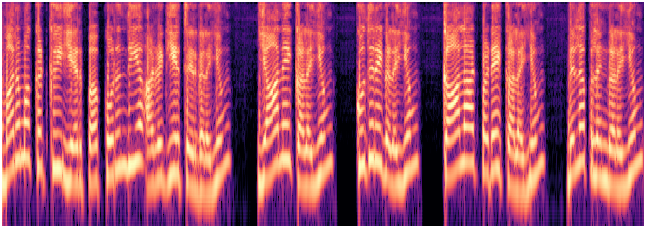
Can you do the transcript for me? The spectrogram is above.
மருமக்கட்கு ஏற்ப பொருந்திய அழகிய தேர்களையும் யானைகளையும் குதிரைகளையும் காலாட்படை கலையும் நிலப்பலங்களையும்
